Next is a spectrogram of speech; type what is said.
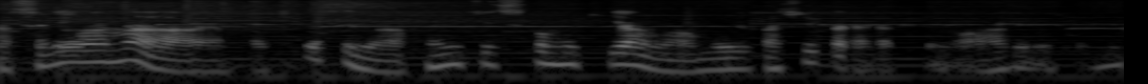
まあ、それはまあ、やっぱ一つには本質と向き合うのは難しいからだっていうのはあるでしょうね。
